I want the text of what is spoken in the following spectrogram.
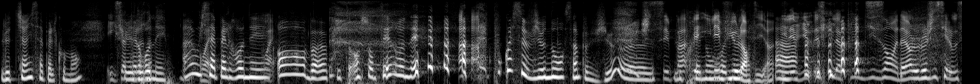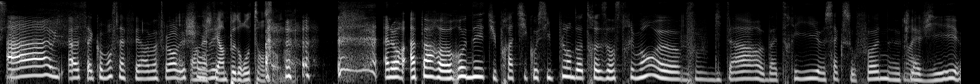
Le tien, il s'appelle comment? Il s'appelle René. Ah oui, il s'appelle René. Ouais. Oh, bah écoute, enchanté René. Pourquoi ce vieux nom? C'est un peu vieux. euh, Je sais pas, mais prénom il est René. vieux l'ordi. hein. Ah. Il, est vieux. il a plus de 10 ans. Et d'ailleurs, le logiciel aussi. Ah oui, ah, ça commence à faire. Il va falloir le On a changer. fait un peu de route ensemble. ouais. Alors, à part euh, René, tu pratiques aussi plein d'autres instruments euh, guitare, batterie, saxophone, clavier,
